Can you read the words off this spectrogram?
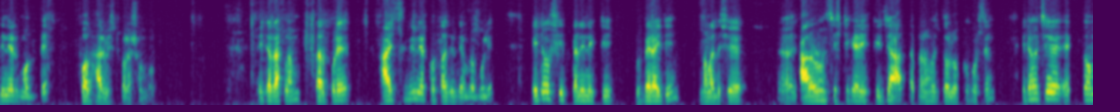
দিনের মধ্যে ফল হারভেস্ট করা সম্ভব। এটা রাখলাম। তারপরে আইসক্রিমের কথা যদি আমরা বলি, এটাও শীতকালীন একটি ভ্যারাইটি বাংলাদেশে আলোড়ন সৃষ্টিকারী একটি জাত, আপনারা হয়তো লক্ষ্য করছেন। এটা হচ্ছে একদম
